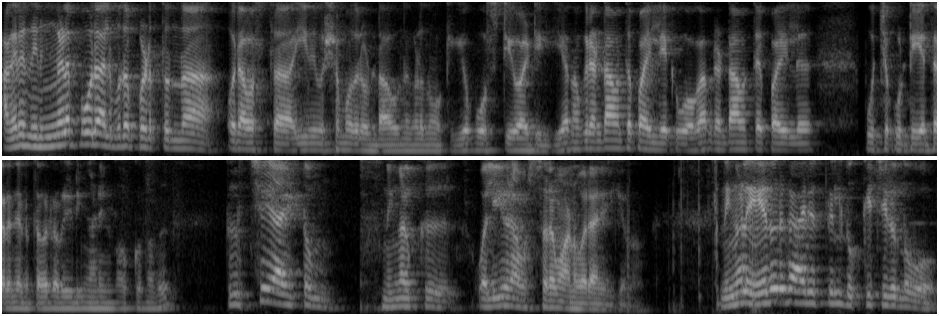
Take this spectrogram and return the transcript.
അങ്ങനെ നിങ്ങളെപ്പോലെ അത്ഭുതപ്പെടുത്തുന്ന ഒരവസ്ഥ ഈ നിമിഷം മുതൽ ഉണ്ടാവും. നിങ്ങൾ നോക്കുകയോ പോസിറ്റീവായിട്ടിരിക്കുക. നമുക്ക് രണ്ടാമത്തെ പൈലിലേക്ക് പോകാം. രണ്ടാമത്തെ പൈലിൽ പൂച്ചക്കുട്ടിയെ തിരഞ്ഞെടുത്തവരുടെ റീഡിംഗ് ആണ് നോക്കുന്നത്. തീർച്ചയായിട്ടും നിങ്ങൾക്ക് വലിയൊരു അവസരമാണ് വരാനിരിക്കുന്നത്. നിങ്ങൾ ഏതൊരു കാര്യത്തിൽ ദുഃഖിച്ചിരുന്നുവോ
